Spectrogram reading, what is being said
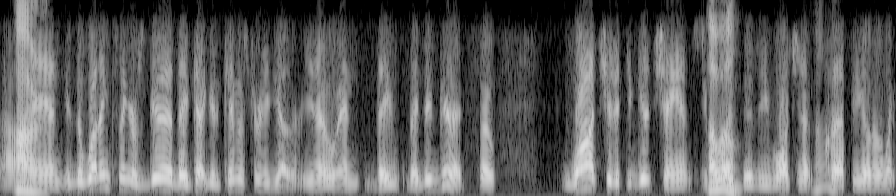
Uh, All right. And the Wedding Singer's good. They've got good chemistry together, you know, and they they did good. So watch it if you get a chance. You're I will. busy watching that All right. crappy other like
